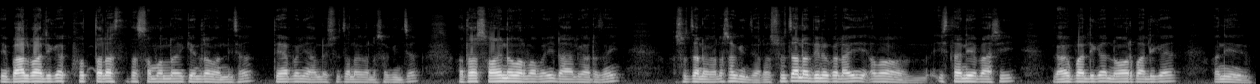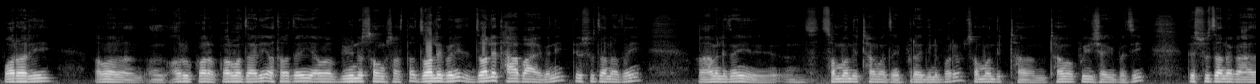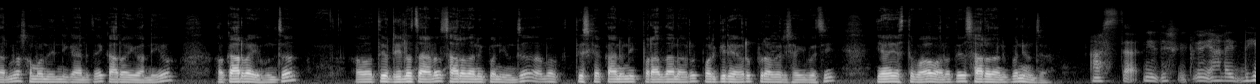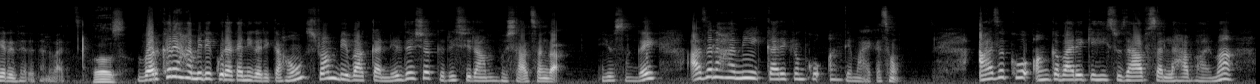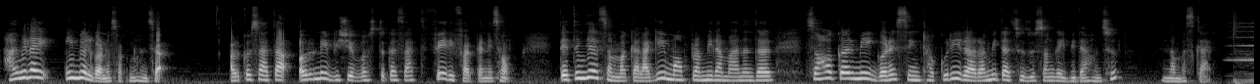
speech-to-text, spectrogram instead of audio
यो बालबालिका खोज तलास तथा समन्वय केन्द्र भन्ने छ त्यहाँ पनि हामीले सूचना गर्न सकिन्छ। अथवा सय नम्बरमा पनि डायल गरेर चाहिँ सूचना गर्न सकिन्छ र सूचना दिनको लागि अब स्थानीयवासी गाउँपालिका नगरपालिका अनि प्रहरी अब अरू कर कर्मचारी अथवा चाहिँ अब विभिन्न सङ्घ संस्था जसले पनि जसले थाहा पाए पनि त्यो सूचना चाहिँ हामीले चाहिँ सम्बन्धित ठाउँमा चाहिँ पुर्याइदिनु पऱ्यो सम्बन्धित ठाउँ ठाउँमा पुगिसकेपछि त्यो सूचनाको आधारमा सम्बन्धित निकायले चाहिँ कारवाही गर्ने हो। कारवाही हुन्छ। अब त्यो ढिलो चाँडो सार्वजनिक पनि हुन्छ। अब त्यसका कानुनी प्रावधानहरू प्रक्रियाहरू पुरा गरिसकेपछि यहाँ यस्तो भयो भनेर त्यो सार्वजनिक पनि हुन्छ। हस् त निर्देशक यहाँलाई धेरै धेरै धन्यवाद। हस्। भर्खरै हामीले कुराकानी गरेका हौँ श्रम विभागका निर्देशक ऋषिराम भूषालसँग। यो सँगै आजलाई हामी कार्यक्रमको अन्त्यमा आएका छौँ। आजको अङ्कबारे केही सुझाव सल्लाह भएमा हामीलाई इमेल गर्न सक्नुहुन्छ। अर्को साता अरू नै विषयवस्तुका साथ फेरि फर्कनेछौँ। त्यतिन्जेलसम्मका लागि म प्रमिला मानन्दर सहकर्मी गणेश सिंह ठकुरी र रमिता छुजुसँगै बिदा हुन्छु। नमस्कार।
